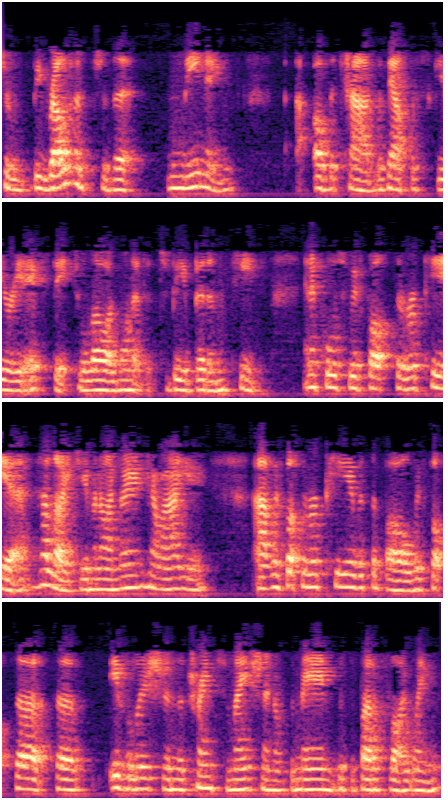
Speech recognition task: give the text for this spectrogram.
to be relevant to the meaning of the card without the scary aspect, although I wanted it to be a bit intense. And of course, we've got the repair. Hello, Gemini Moon, how are you? Uh, we've got the repair with the bowl. We've got the, the evolution, the transformation of the man with the butterfly wings.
